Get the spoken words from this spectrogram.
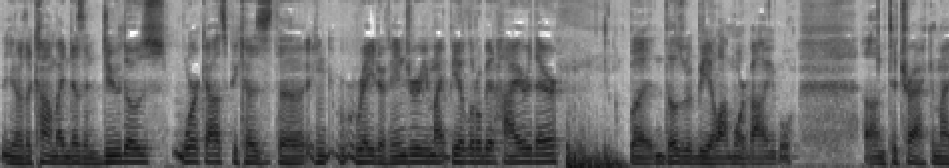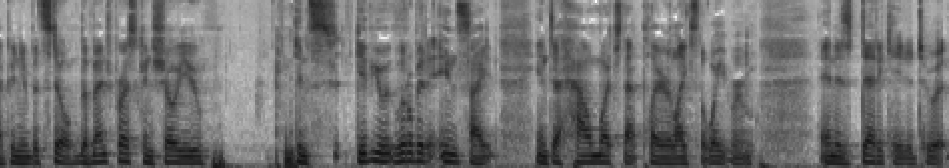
you know the combine doesn't do those workouts because the rate of injury might be a little bit higher there, but those would be a lot more valuable um, to track, in my opinion. But still, the bench press can show you can give you a little bit of insight into how much that player likes the weight room and is dedicated to it.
